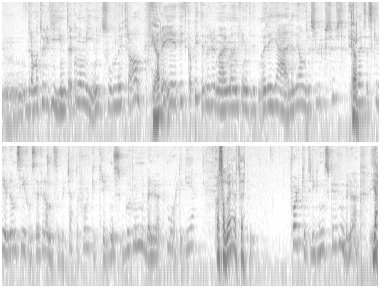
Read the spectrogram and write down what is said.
mm, dramaturgien til økonomien som nøytral. Ja. I ditt kapittel Runar, med den fine tittelen 'Å regjere de andres luksus' ja. så skriver du om SIFOs referansebudsjett og folketrygdens grunnbeløp målt i G. Hva sa du? Folketrygdens grunnbeløp. Ja,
